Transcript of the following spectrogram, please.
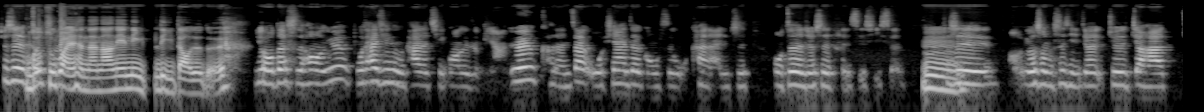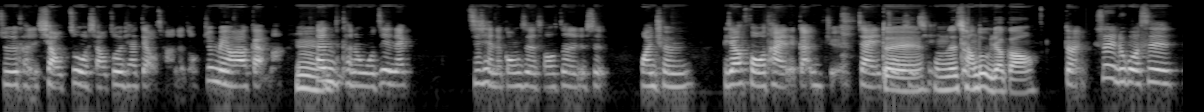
就是你说主管也很难拿捏力力道，对不对？有的时候，因为不太清楚他的情况是怎么样，因为可能在我现在这个公司，我看来就是我真的就是很实习生，嗯，就是哦有什么事情就就是叫他就是可能小做小做一下调查那种，就没有要干嘛，嗯，但可能我之前在之前的公司的时候，真的就是完全比较 full time 的感觉在做事情，对，我们的强度比较高，对，所以如果是。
